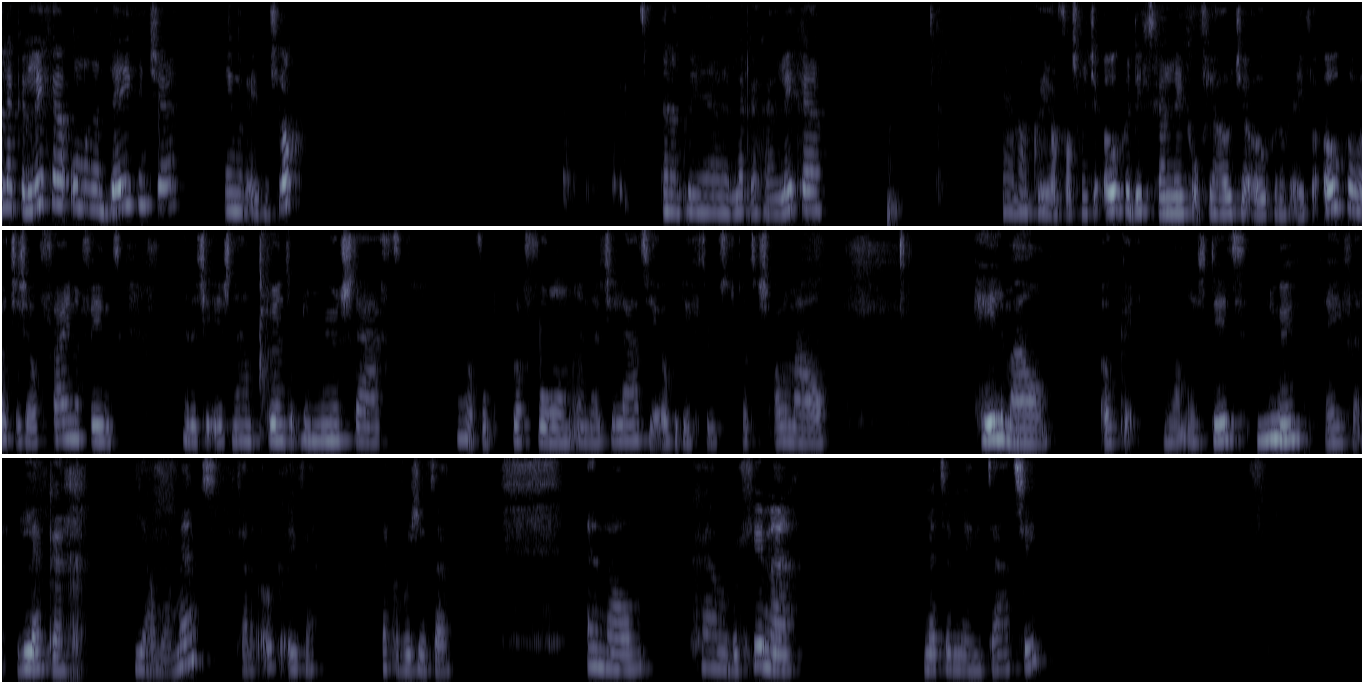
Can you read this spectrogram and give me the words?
Lekker liggen onder een dekentje. Neem nog even een slok. En dan kun je lekker gaan liggen. En dan kun je alvast met je ogen dicht gaan liggen. Of je houdt je ogen nog even open, wat je zelf fijner vindt. Dat je eerst naar een punt op de muur staart. Of op het plafond. En dat je later je ogen dicht doet. Dat is allemaal helemaal oké. En dan is dit nu even lekker jouw moment. Ga er ook even lekker voor zitten. En dan gaan we beginnen met de meditatie.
